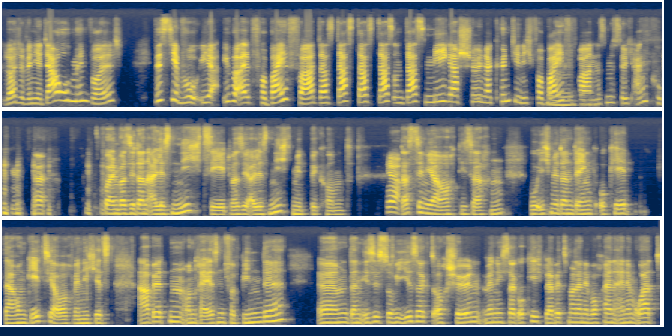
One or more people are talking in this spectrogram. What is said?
Leute, wenn ihr da oben hin wollt, wisst ihr, wo ihr überall vorbeifahrt, dass das, das, das und das mega schön, da könnt ihr nicht vorbeifahren. Mhm. Das müsst ihr euch angucken. Ja. Vor allem, was ihr dann alles nicht seht, was ihr alles nicht mitbekommt. Ja. Das sind ja auch die Sachen, wo ich mir dann denke, okay, darum geht es ja auch, wenn ich jetzt Arbeiten und Reisen verbinde, ähm, dann ist es, so wie ihr sagt, auch schön, wenn ich sage, okay, ich bleibe jetzt mal eine Woche an einem Ort,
